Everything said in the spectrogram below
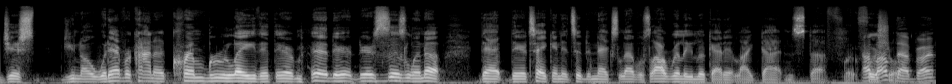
just you know whatever kind of creme brulee that they're they're they're mm-hmm. sizzling up, that they're taking it to the next level. So I really look at it like that and stuff. For, for I love sure. that, bro.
